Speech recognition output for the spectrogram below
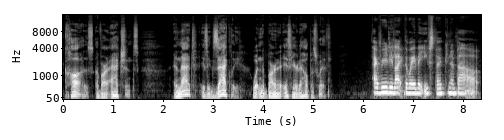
cause of our actions. And that is exactly what Nibarna is here to help us with. I really like the way that you've spoken about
